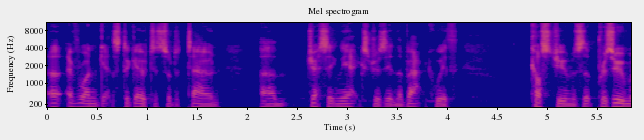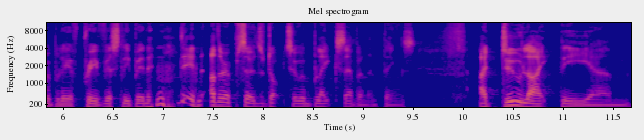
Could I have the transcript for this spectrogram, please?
uh, everyone gets to go to sort of town um, dressing the extras in the back with costumes that presumably have previously been in, in other episodes of Doctor Who and Blake Seven and things. I do like the um,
